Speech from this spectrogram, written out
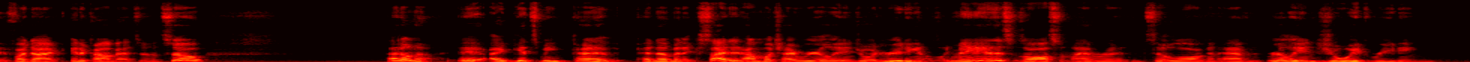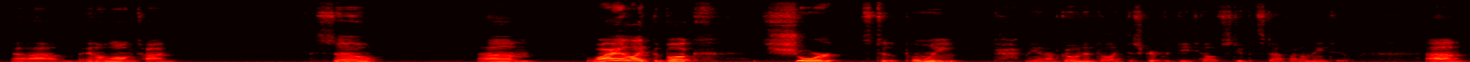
If I Die in a Combat Zone. So, I don't know. It, it gets me kind of pent up and excited how much I really enjoyed reading. And I was like, man, this is awesome. I haven't read in so long, and I haven't really enjoyed reading um, in a long time. So, um, why I like the book, it's short, it's to the point man, I'm going into like descriptive detail of stupid stuff. I don't need to. Um,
